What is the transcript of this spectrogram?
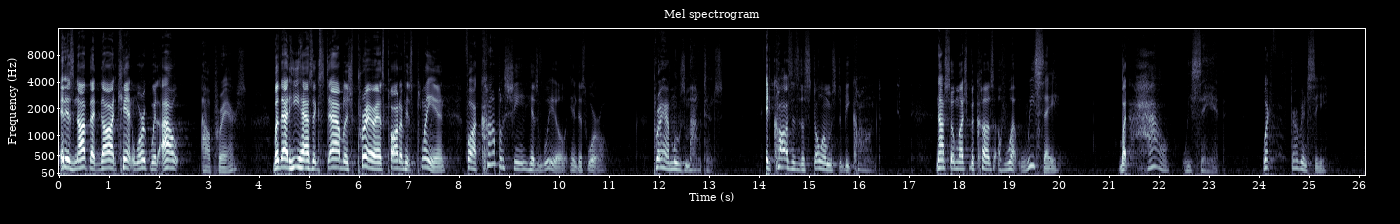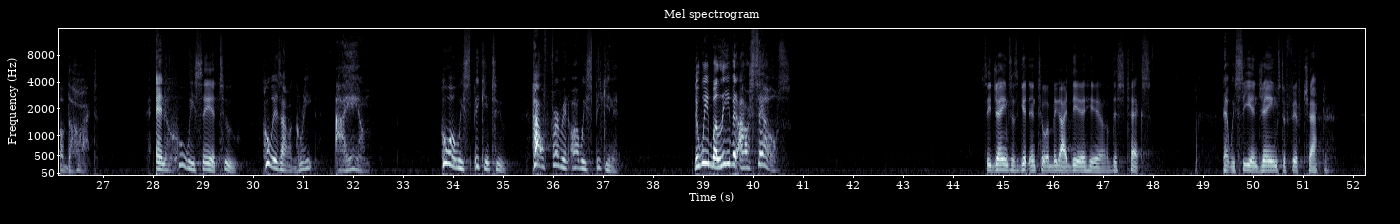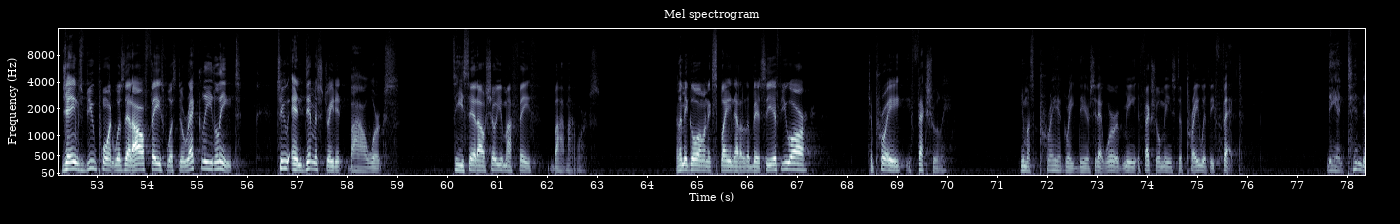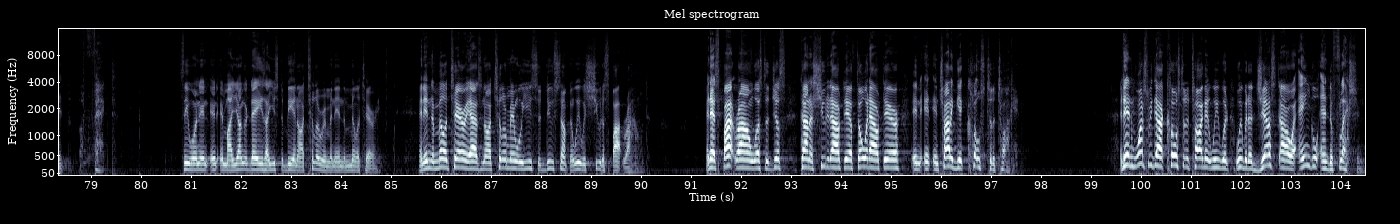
It is not that God can't work without our prayers, but that he has established prayer as part of his plan for accomplishing his will in this world. Prayer moves mountains, it causes the storms to be calmed. Not so much because of what we say, but how we say it. What fervency of the heart. And who we say it to. Who is our great I am? Who are we speaking to? How fervent are we speaking it? Do we believe it ourselves? See, James is getting into a big idea here of this text that we see in James, the fifth chapter. James' viewpoint was that our faith was directly linked to and demonstrated by our works. See, he said, I'll show you my faith by my works. And let me go on and explain that a little bit. See, if you are to pray effectually, you must pray a great deal. See, that word mean effectual means to pray with effect. The intended effect. See, when in, in, in, my younger days, I used to be an artilleryman in the military. And in the military, as an artilleryman, we used to do something. We would shoot a spot round. And that spot round was to just kind of shoot it out there, throw it out there, and, and, and try to get close to the target. And then once we got close to the target, we would, we would adjust our angle and deflection.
